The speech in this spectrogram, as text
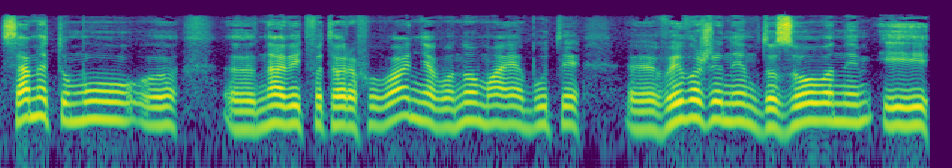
Саме тому е, навіть фотографування воно має бути виваженим, дозованим і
